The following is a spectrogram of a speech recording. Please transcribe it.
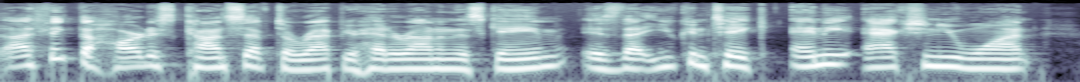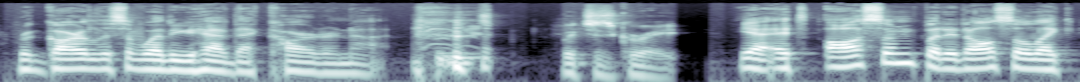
I think the hardest concept to wrap your head around in this game is that you can take any action you want, regardless of whether you have that card or not. Which is great. yeah, it's awesome, but it also like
